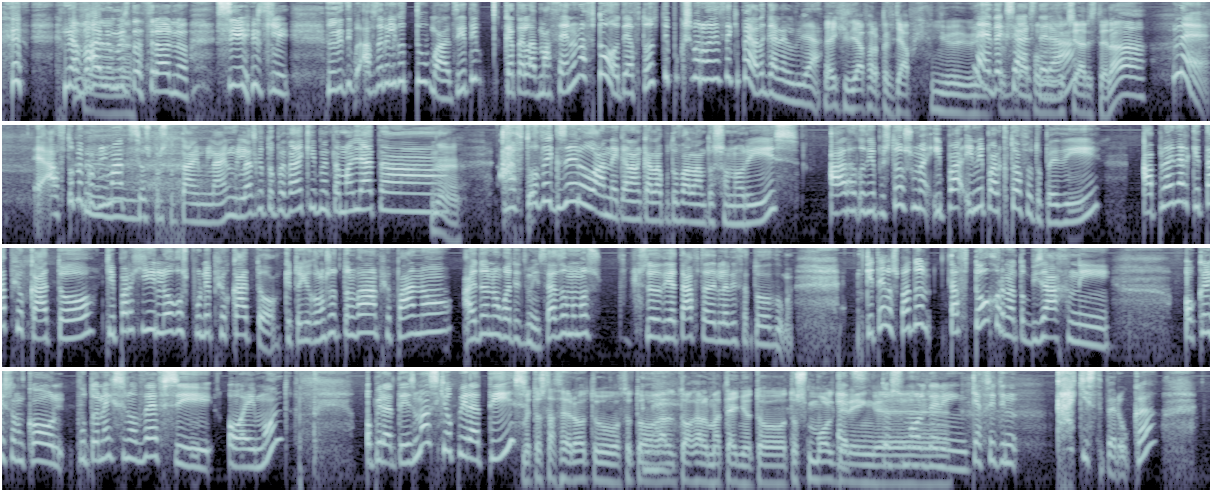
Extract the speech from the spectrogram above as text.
να Ναι, βάλουμε ναι. στο θρόνο. Seriously. Δηλαδή, τύπου, αυτό είναι λίγο too much. Γιατί καταλα... μαθαίνουν αυτό, ότι αυτός τύπου ξεπερβαδίζεται εκεί πέρα, δεν κάνει άλλη δουλειά. Έχει διάφορα παιδιά που Ναι, δεξιά-αριστερά. Δεξιά-αριστερά. Ναι. Ε, αυτό με προβλημάτισε ως προς το timeline. Μιλάς για το παιδάκι με τα μαλλιά τα. Ναι. Αυτό δεν ξέρω αν έκαναν καλά που το βάλαν τόσο νωρίς. Αλλά θα το διαπιστώσουμε. Υπά- Είναι υπαρκτό αυτό το παιδί. Απλά είναι αρκετά πιο κάτω και υπάρχει λόγος που είναι πιο κάτω. Και το γεγονός ότι τον βάλαν πιο πάνω, I don't know what it means. Θα δούμε όμως στο διατάφτα, δηλαδή θα το δούμε. Και τέλος πάντων, ταυτόχρονα τον ψάχνει ο Κρίστον Κόλ που τον έχει συνοδεύσει ο Έιμοντ, ο πειρατής μας και ο πειρατής. Με το σταθερό του, αυτό το, αγαλ- το αγαλματένιο, το, το smoldering. Ναι. το ε, smoldering και αυτή την κάκιστη περούκα,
